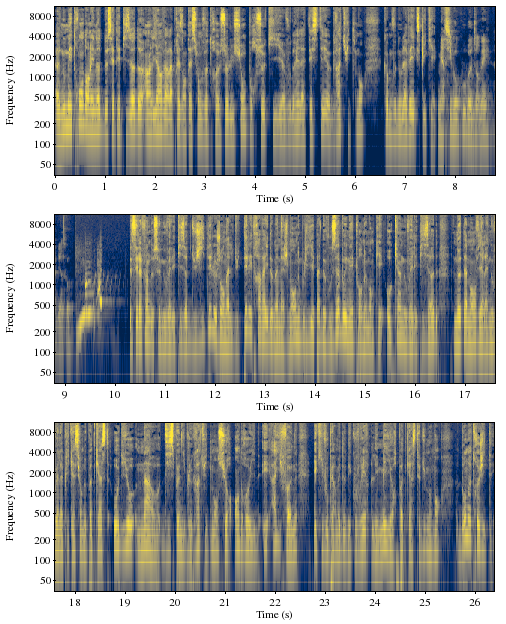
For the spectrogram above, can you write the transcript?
Nous mettrons dans les notes de cet épisode un lien vers la présentation de votre solution pour ceux qui euh, voudraient la tester euh, gratuitement, comme vous nous l'avez expliqué. Merci beaucoup, bonne journée, à bientôt. C'est la fin de ce nouvel épisode du JT, le journal du télétravail de management. N'oubliez pas de vous abonner pour ne manquer aucun nouvel épisode, notamment via la nouvelle application de podcast Audio Now, disponible gratuitement sur Android et iPhone et qui vous permet de découvrir les meilleurs podcasts du moment, dont notre JT.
